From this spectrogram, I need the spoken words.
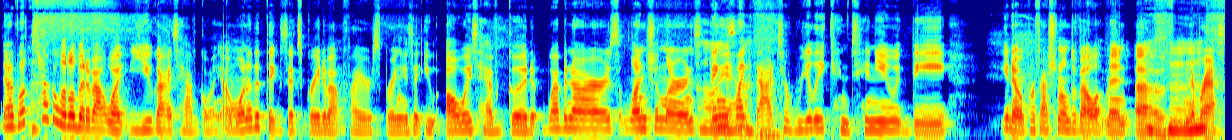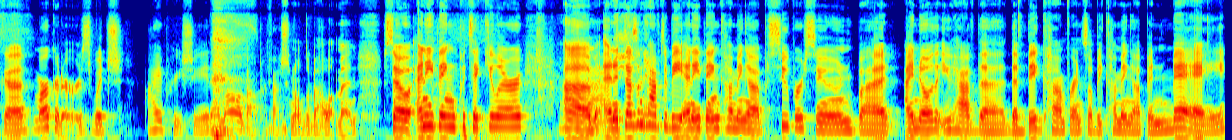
now, let's talk a little bit about what you guys have going on. One of the things that's great about Firespring is that you always have good webinars, lunch and learns, things yeah. like that to really continue the, you know, professional development of Nebraska marketers, which I appreciate. I'm all about professional development. So anything particular, um, and it doesn't have to be anything coming up super soon. But I know that you have the the big conference will be coming up in May.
